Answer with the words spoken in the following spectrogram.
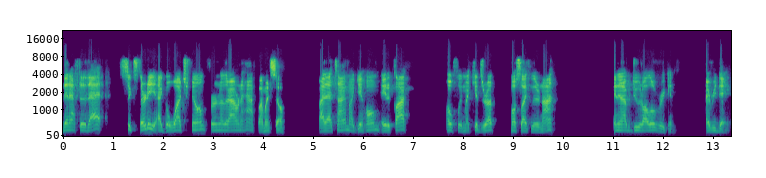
Then after that, six thirty, I go watch film for another hour and a half by myself. By that time, I get home eight o'clock. Hopefully, my kids are up. Most likely, they're not. And then I would do it all over again every day.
